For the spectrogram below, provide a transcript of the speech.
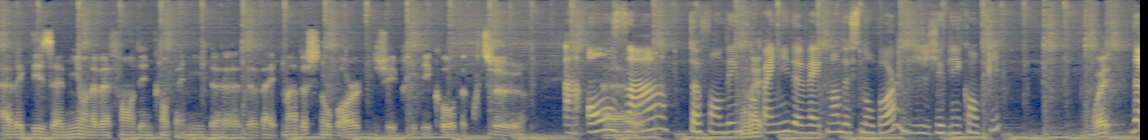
avec des amis, on avait fondé une compagnie de, vêtements de snowboard. J'ai pris des cours de couture. À 11 euh, ans, tu as fondé une compagnie de vêtements de snowboard, j'ai bien compris? Oui.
